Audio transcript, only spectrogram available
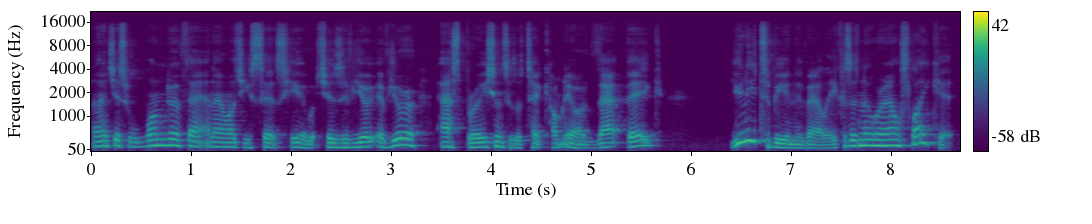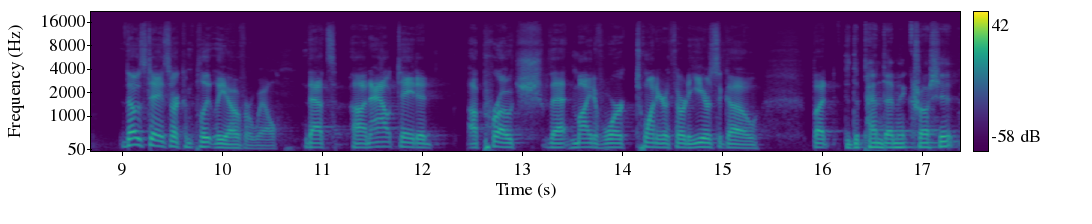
And I just wonder if that analogy sits here, which is if your if your aspirations as a tech company are that big, you need to be in the valley because there's nowhere else like it. Those days are completely over, Will. That's an outdated approach that might have worked 20 or 30 years ago. But did the pandemic crush it?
